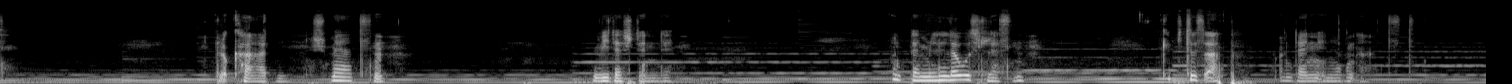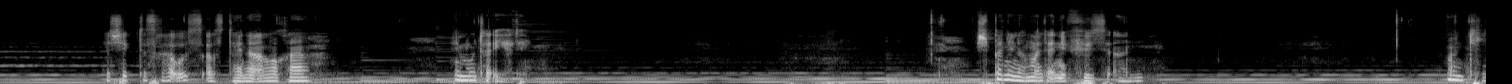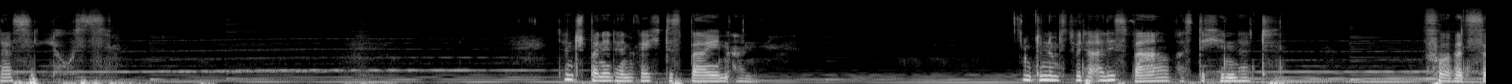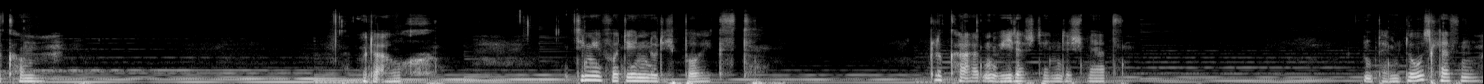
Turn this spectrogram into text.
Blockaden, Schmerzen, Widerstände. Und beim Loslassen gibst es ab an deinen inneren Arzt. Er schickt es raus aus deiner Aura in Mutter Erde. Spanne nochmal deine Füße an und lass los. Dann spanne dein rechtes Bein an. Und du nimmst wieder alles wahr, was dich hindert, vorwärts zu kommen. Oder auch Dinge, vor denen du dich beugst. Blockaden, Widerstände, Schmerzen. Und beim Loslassen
